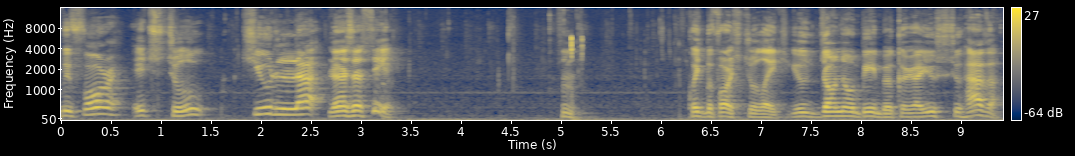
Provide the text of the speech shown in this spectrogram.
Before it's too too late. Hmm. Quit before it's too late. You don't know me because I used to have a,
